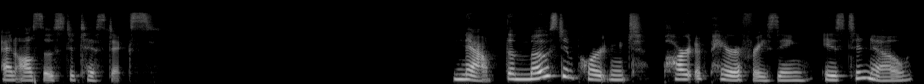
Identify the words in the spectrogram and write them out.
And also statistics. Now, the most important part of paraphrasing is to know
